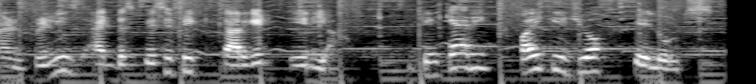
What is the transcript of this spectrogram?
and release at the specific target area. It can carry 5 kg of payloads.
